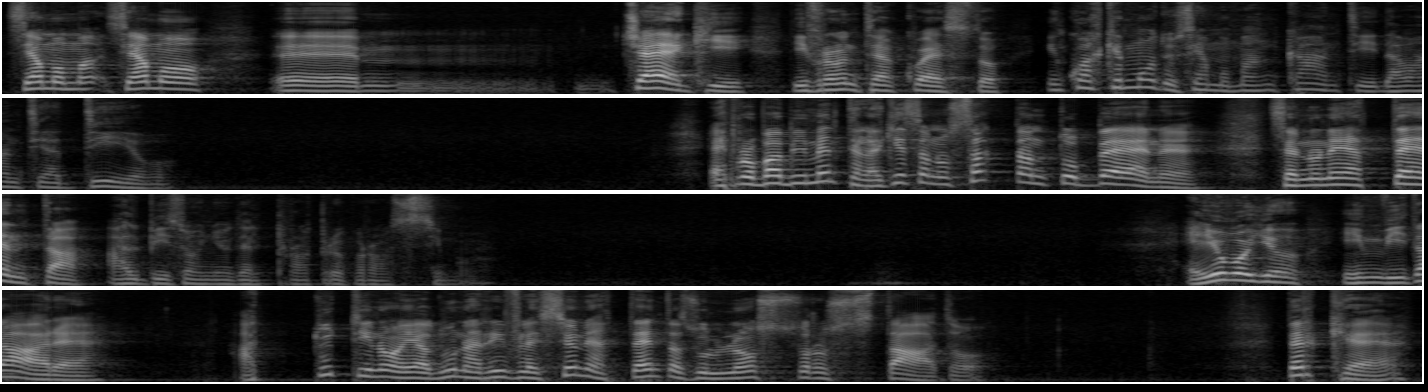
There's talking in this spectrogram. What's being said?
siamo, siamo eh, ciechi di fronte a questo, in qualche modo siamo mancanti davanti a Dio. E probabilmente la Chiesa non sa tanto bene se non è attenta al bisogno del proprio prossimo. E io voglio invitare a tutti noi ad una riflessione attenta sul nostro stato. Perché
